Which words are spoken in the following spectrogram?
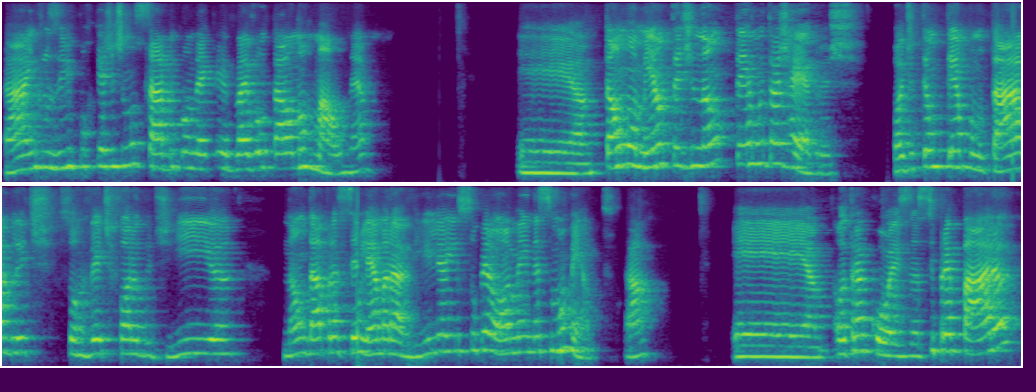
tá? Inclusive porque a gente não sabe quando é que vai voltar ao normal, né? É, então, o momento é de não ter muitas regras. Pode ter um tempo no tablet, sorvete fora do dia, não dá para ser Mulher Maravilha e Super-Homem nesse momento, tá? É, outra coisa, se prepara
